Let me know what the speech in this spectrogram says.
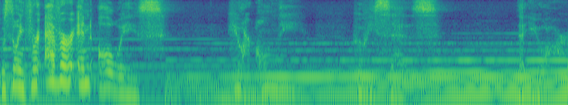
Was knowing forever and always you are only who He says that you are.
